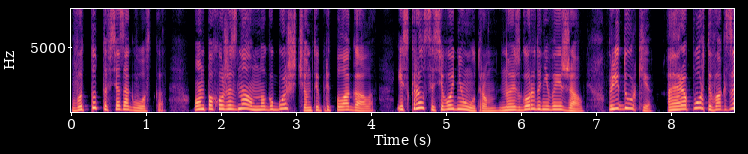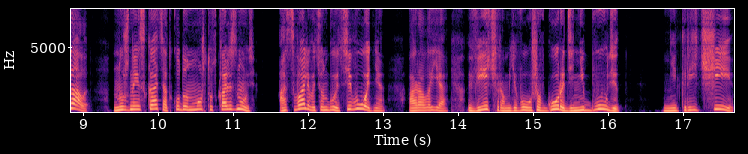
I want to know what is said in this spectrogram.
Вот тут-то вся загвоздка. Он, похоже, знал много больше, чем ты предполагала. И скрылся сегодня утром, но из города не выезжал. Придурки! Аэропорты, вокзалы! Нужно искать, откуда он может ускользнуть. А сваливать он будет сегодня, орала я. Вечером его уже в городе не будет. Не кричи.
